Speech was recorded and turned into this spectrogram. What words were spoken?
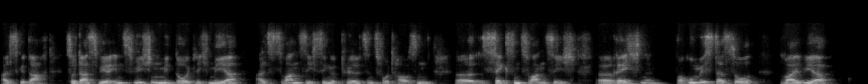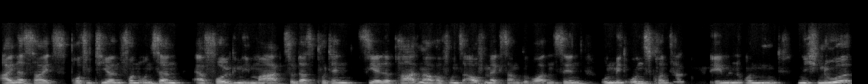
als gedacht, sodass wir inzwischen mit deutlich mehr als 20 Single Pills in 2026 äh, rechnen. Warum ist das so? Weil wir einerseits profitieren von unseren Erfolgen im Markt, sodass potenzielle Partner auch auf uns aufmerksam geworden sind und mit uns Kontakt nehmen und nicht nur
